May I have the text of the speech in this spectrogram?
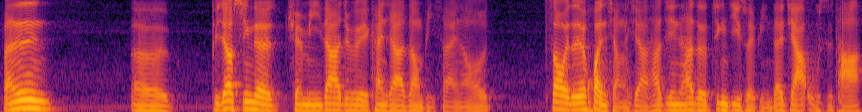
反正呃。比较新的拳迷，大家就可以看一下这场比赛，然后稍微再去幻想一下他今天他的竞技水平，再加五十趴，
